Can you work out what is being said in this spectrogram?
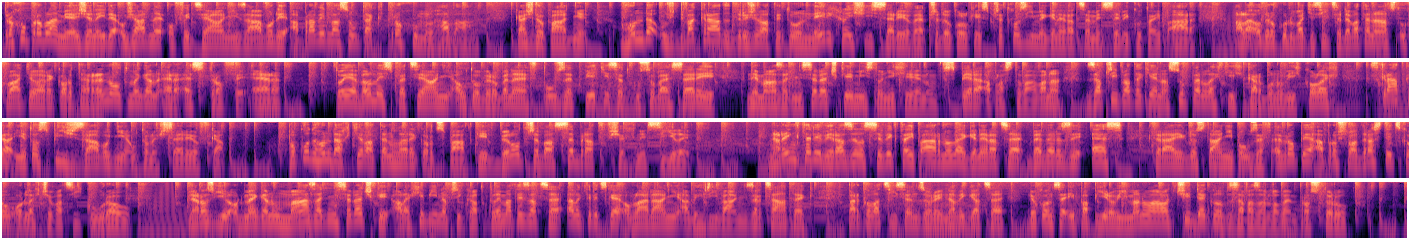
Trochu problém je, že nejde o žádné oficiální závody a pravidla jsou tak trochu mlhavá. Každopádně, Honda už dvakrát držela titul nejrychlejší sériové předokolky s předchozími generacemi Civicu Type R, ale od roku 2019 uchvátil rekord Renault Megane RS Trophy R. To je velmi speciální auto vyrobené v pouze 500 kusové sérii. Nemá zadní sedačky, místo nich je jenom vzpěra a plastová vana, za příplatek je na super lehkých karbonových kolech. Zkrátka je to spíš závodní auto než sériovka. Pokud Honda chtěla tenhle rekord zpátky, bylo třeba sebrat všechny síly. Na ring tedy vyrazil Civic Type R nové generace ve verzi S, která je k dostání pouze v Evropě a prošla drastickou odlehčovací kůrou. Na rozdíl od Meganu má zadní sedačky, ale chybí například klimatizace, elektrické ovládání a vyhřívání zrcátek, parkovací senzory, navigace, dokonce i papírový manuál či dekl v zavazadlovém prostoru.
